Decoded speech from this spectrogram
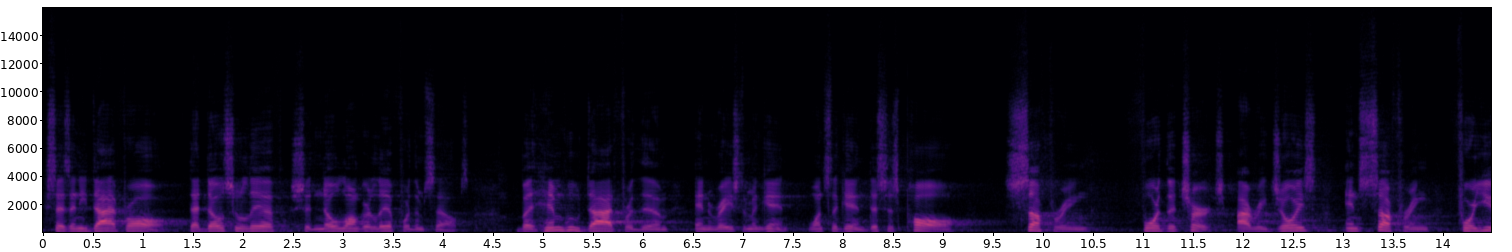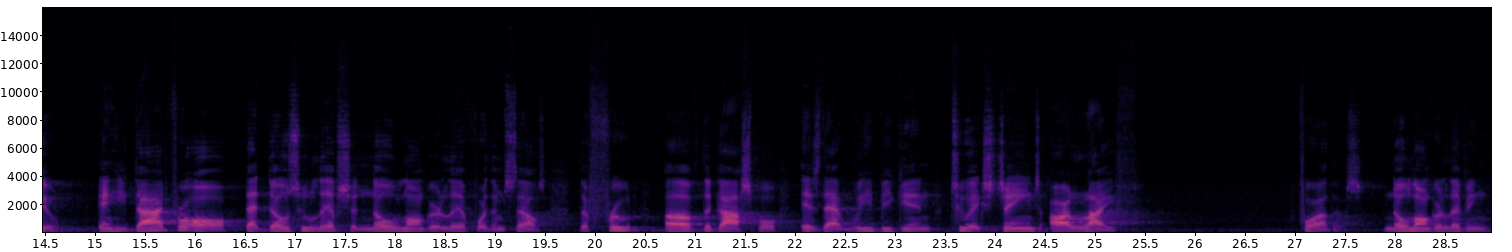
He says, And he died for all, that those who live should no longer live for themselves, but him who died for them and raised them again. Once again, this is Paul suffering for the church. I rejoice in suffering for you and he died for all that those who live should no longer live for themselves. The fruit of the gospel is that we begin to exchange our life for others, no longer living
